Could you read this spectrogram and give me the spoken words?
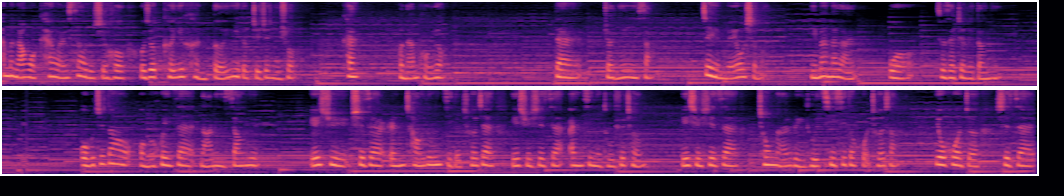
他们拿我开玩笑的时候，我就可以很得意地指着你说：“看，我男朋友。”但转念一想，这也没有什么。你慢慢来，我就在这里等你。我不知道我们会在哪里相遇，也许是在人潮拥挤的车站，也许是在安静的图书城，也许是在充满旅途气息的火车上。又或者是在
